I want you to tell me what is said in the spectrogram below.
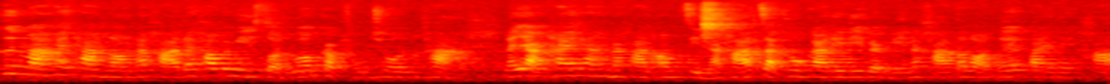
ขึ้นมาให้ทางน้องนะคะ ได้เข้าไปมีส่วนร่วมกับชุมชนค่ะ และอยากให้ทางธนาคารออมสินนะคะ จัดโครงการดีๆแบบนี้นะคะ ตลอดเรื่อยไปเลยค่ะ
